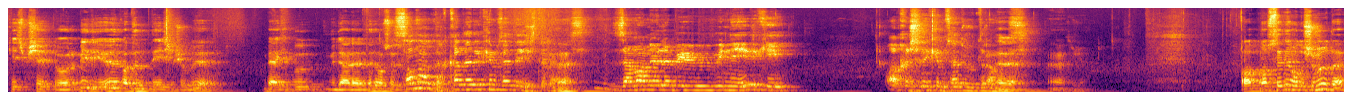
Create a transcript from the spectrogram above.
geçmişe doğru bir diyor, adın değişmiş oluyor. Belki bu müdahalelerde de o söz. Sanaldır. Kaderi kimse değiştiremez. Zaman öyle bir, bir, bir nehir ki akışını kimse durduramaz. Evet, evet hocam. Atmosferin oluşumunu da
